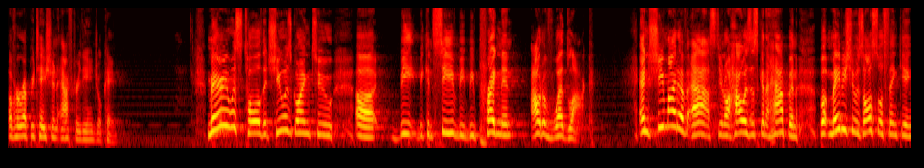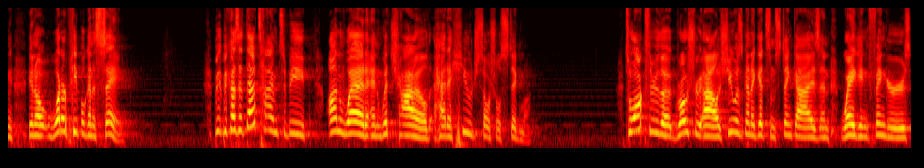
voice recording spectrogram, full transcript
of her reputation after the angel came. Mary was told that she was going to uh, be, be conceived, be, be pregnant out of wedlock. And she might have asked, you know, how is this going to happen? But maybe she was also thinking, you know, what are people going to say? Because at that time, to be unwed and with child had a huge social stigma. To walk through the grocery aisle, she was going to get some stink eyes and wagging fingers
